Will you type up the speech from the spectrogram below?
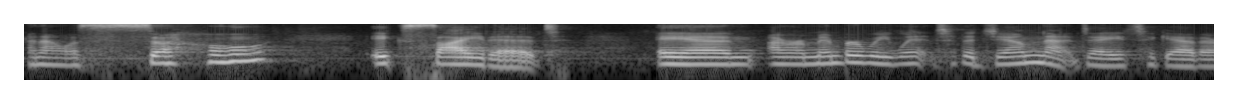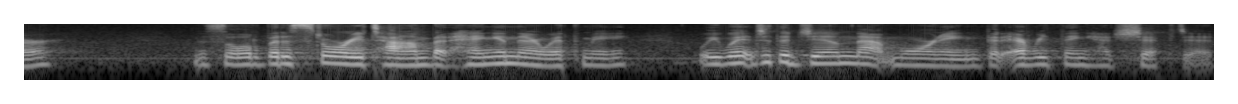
And I was so excited. And I remember we went to the gym that day together. This is a little bit of story time, but hang in there with me. We went to the gym that morning that everything had shifted.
